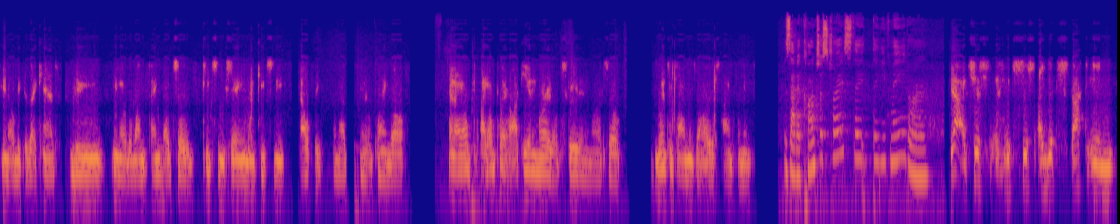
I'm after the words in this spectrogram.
you know, because I can't do, you know, the one thing that sort of keeps me sane and keeps me healthy, and that's, you know, playing golf. And I don't, I don't play hockey anymore. I don't skate anymore. So wintertime is the hardest time for me. Is that a conscious choice that, that you've made or? Yeah, it's just, it's just, I get stuck in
